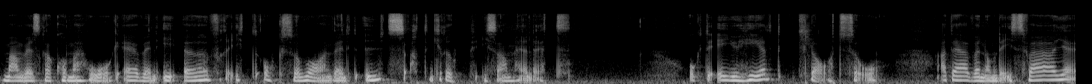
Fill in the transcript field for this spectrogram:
man väl ska komma ihåg även i övrigt också var en väldigt utsatt grupp i samhället. Och det är ju helt klart så att även om det i Sverige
